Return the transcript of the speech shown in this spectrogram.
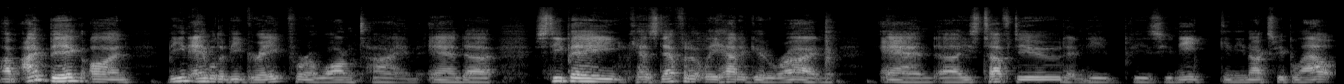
Um, I'm big on being able to be great for a long time. And uh, Stipe has definitely had a good run, and uh, he's tough dude, and he he's unique, and he knocks people out.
